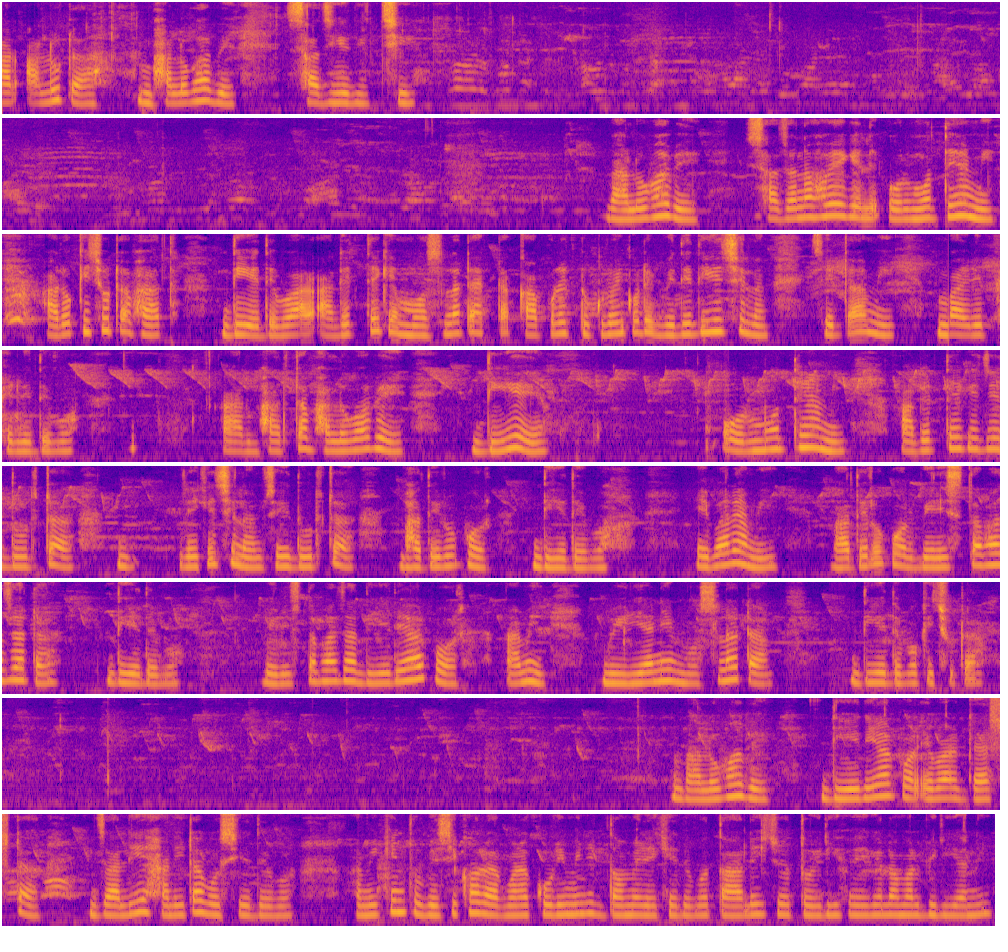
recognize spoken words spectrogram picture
আর আলুটা ভালোভাবে সাজিয়ে দিচ্ছি। ভালোভাবে সাজানো হয়ে গেলে ওর মধ্যে আমি আরও কিছুটা ভাত দিয়ে দেবো। আর আগের থেকে মশলাটা একটা কাপড়ের টুকরোয় করে বেঁধে দিয়েছিলাম, সেটা আমি বাইরে ফেলে দেব। আর ভাতটা ভালোভাবে দিয়ে ওর মধ্যে আমি আগের থেকে যে দুধটা রেখেছিলাম, সেই দুধটা ভাতের উপর দিয়ে দেব। এবার আমি ভাতের উপর বেরেস্তা ভাজাটা দিয়ে দেব। বেরেস্তা ভাজা দিয়ে দেওয়ার পর আমি বিরিয়ানির মশলাটা দিয়ে দেবো কিছুটা। ভালোভাবে দিয়ে দেওয়ার পর এবার গ্যাসটা জ্বালিয়ে হাঁড়িটা বসিয়ে দেব। আমি কিন্তু বেশিক্ষণ রাখব না, কুড়ি মিনিট দমে রেখে দেবো, তাহলেই তৈরি হয়ে গেল আমার বিরিয়ানি।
